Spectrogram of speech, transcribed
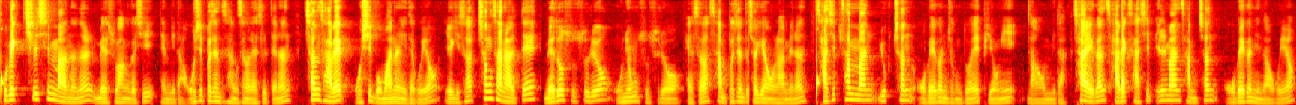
970만 원을 매수한 것이 됩니다. 50% 상승을 했을 때는 1,455만 원이 되고요. 여기서 청산할 때 매도 수수료, 운용 수수료 해서 3% 적용을 하면은 43만 6,500원 정도의 비용이 나옵니다. 차액은 441만 3,500원이 나오고요.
